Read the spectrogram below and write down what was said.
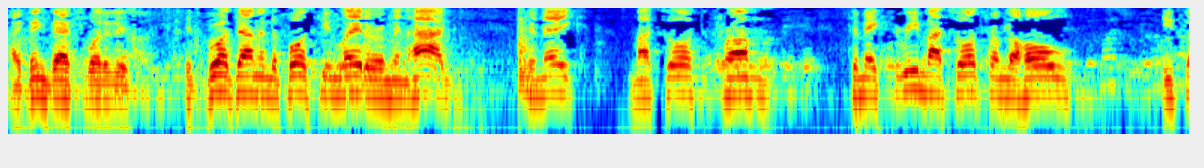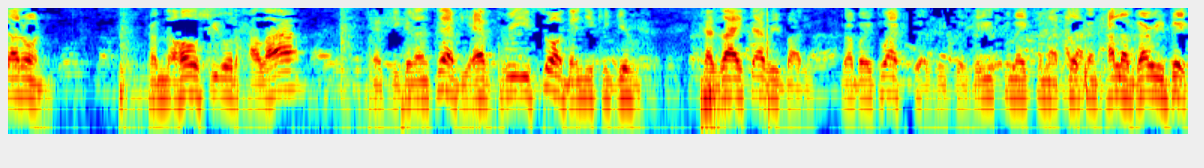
I think that's what it is. It's brought down in the poskim later in minhag to make matzot from to make three matzot from the whole isaron, from the whole shiur hala. If you can understand, if you have three isor, then you can give kazai to everybody. Rabbi Dweck says he says they used to make the matzot and hala very big.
